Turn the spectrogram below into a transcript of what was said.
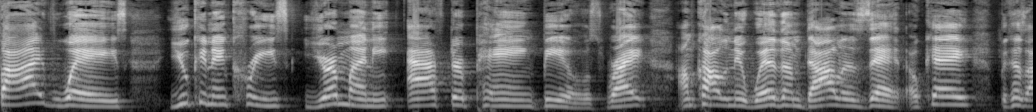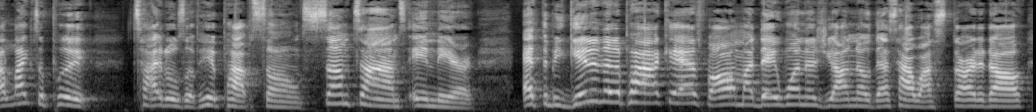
five ways you can increase your money after paying bills, right? I'm calling it where them dollars at, okay? Because I like to put titles of hip hop songs sometimes in there. At the beginning of the podcast, for all my day wonders, y'all know that's how I started off,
